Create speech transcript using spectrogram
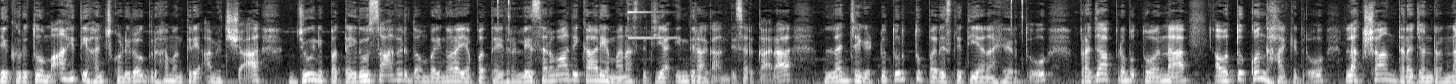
ಈ ಕುರಿತು ಮಾಹಿತಿ ಹಂಚಿಕೊಂಡಿರೋ ಗೃಹ ಮಂತ್ರಿ ಅಮಿತ್ ಶಾ, ಜೂನ್ ಇಪ್ಪತ್ತೈದು ಸಾವಿರದ ಒಂಬೈನೂರ ಎಪ್ಪತ್ತೈದರಲ್ಲಿ ಸರ್ವಾಧಿಕಾರಿ ಮನಸ್ಥಿತಿಯ ಇಂದಿರಾ ಗಾಂಧಿ ಸರ್ಕಾರ ಲಜ್ಜೆಗೆಟ್ಟು ತುರ್ತು ಪರಿಸ್ಥಿತಿಯನ್ನು ಹೇರಿತು. ಪ್ರಜಾಪ್ರಭುತ್ವವನ್ನು ಅವತ್ತು ಕೊಂದು ಹಾಕಿದ್ರು. ಲಕ್ಷಾಂತರ ಜನರನ್ನ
